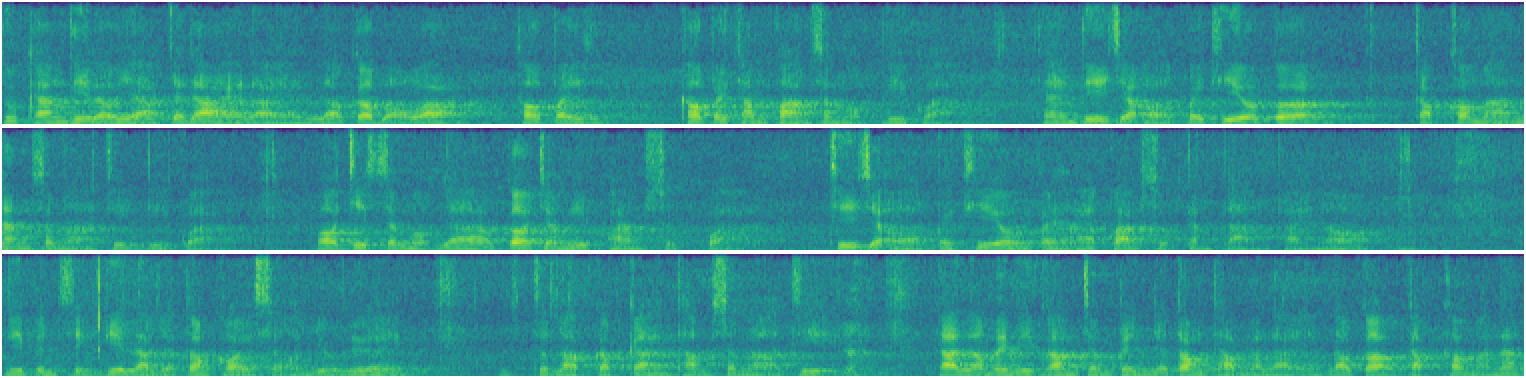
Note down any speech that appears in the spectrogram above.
ทุกครั้งที่เราอยากจะได้อะไร เราก็บอกว่าเข้าไปเข้าไปทำความสงบดีกว่า แทนที่จะออกไปเที่ยวก็กลับเข้ามานั่งสมาธิดีกว่า พอจิตสงบแล้วก็จะมีความสุขกว่า ที่จะออกไปเที่ยวไปหาความสุขต่างๆ ภายนอก นี่เป็นสิ่งที่เราจะต้องคอยสอนอยู่เรื่อย สลับกับการทำสมาธิ ถ้าเราไม่มีความจำเป็นจะต้องทำอะไร เราก็กลับเข้ามานั่ง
